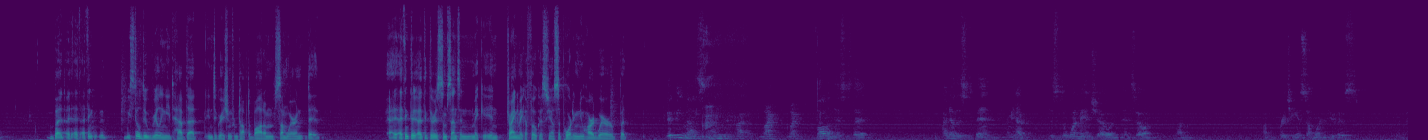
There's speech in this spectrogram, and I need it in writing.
but I, I I think we still do really need to have that integration from top to bottom somewhere, and the, I, think that I think there is some sense in make in trying to make a focus, you know, supporting new hardware, but It'd be nice, I mean, I, my, my thought on this is that, I know this has been, I mean, I, this is a one-man show, and, and so I'm, I'm, I'm preaching as someone who has,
